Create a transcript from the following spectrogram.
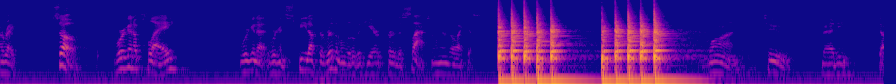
All right. So, we're to play we're to we're to speed up the rhythm a little bit here for the slaps and we're to go like this. One, two, ready, go.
